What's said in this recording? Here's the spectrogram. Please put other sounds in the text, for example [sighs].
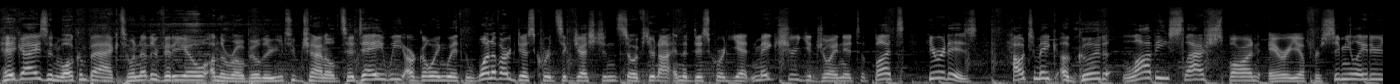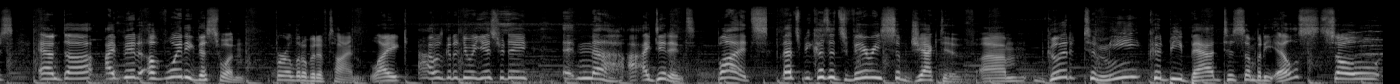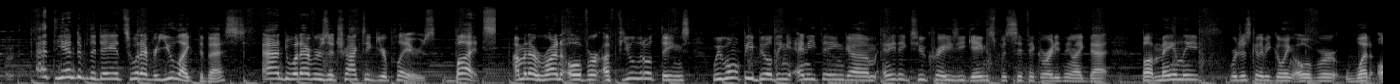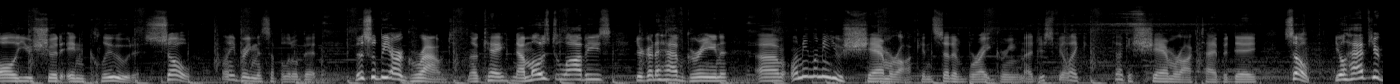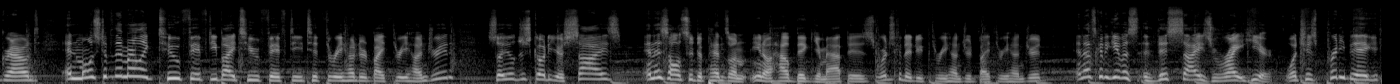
Hey guys and welcome back to another video on the RoBuilder YouTube channel. Today we are going with one of our Discord suggestions, so if you're not in the Discord yet, make sure you join it. But here it is, how to make a good lobby slash spawn area for simulators. And uh, I've been avoiding this one for a little bit of time. Like, I was gonna do it yesterday, nah, I, I didn't. But that's because it's very subjective. Um, good to me could be bad to somebody else, so at the end of the day, it's whatever you like the best and whatever's attracting your players. But I'm gonna run over a few little things. We won't be building anything, um, anything too crazy, game specific or anything like that. But mainly, we're just gonna be going over what all you should include. So let me bring this up a little bit. This will be our ground, okay? Now, most lobbies, you're going to have green. Um, let me let me use shamrock instead of bright green. I just feel like feel like a shamrock type of day. So, you'll have your ground, and most of them are like 250 by 250 to 300 by 300. So you'll just go to your size, and this also depends on, you know, how big your map is. We're just going to do 300 by 300. And that's going to give us this size right here, which is pretty big,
